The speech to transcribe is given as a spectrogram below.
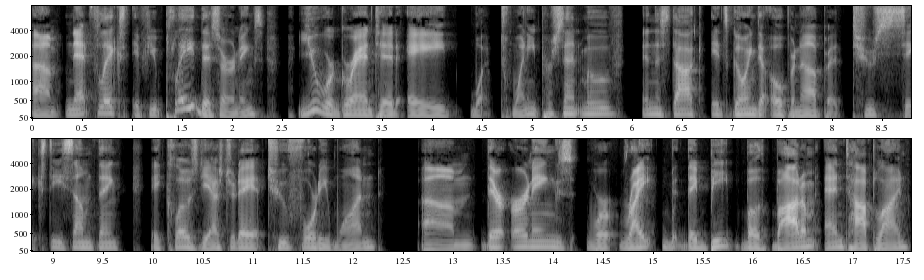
Um, Netflix, if you played this earnings, you were granted a what twenty percent move in the stock. It's going to open up at 260 something. It closed yesterday at 241. Um, their earnings were right. They beat both bottom and top line.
